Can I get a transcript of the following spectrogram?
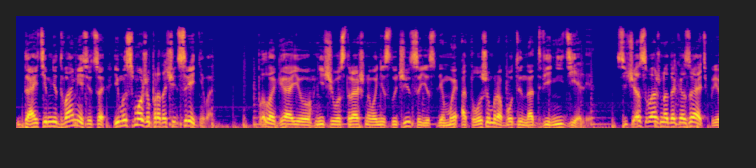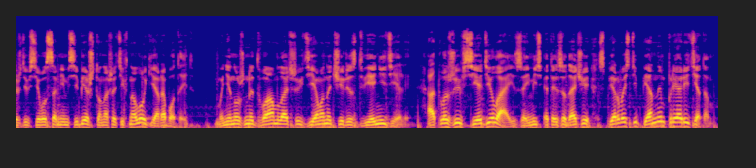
Дайте мне два месяца, и мы сможем протащить среднего. Полагаю, ничего страшного не случится, если мы отложим работы на две недели. Сейчас важно доказать, прежде всего самим себе, что наша технология работает. Мне нужны два младших демона через две недели. Отложи все дела и займись этой задачей с первостепенным приоритетом.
